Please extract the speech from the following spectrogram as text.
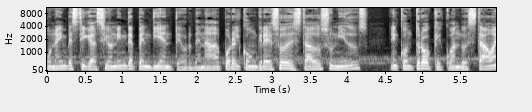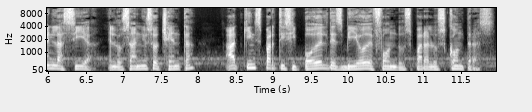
Una investigación independiente ordenada por el Congreso de Estados Unidos encontró que cuando estaba en la CIA en los años 80, Atkins participó del desvío de fondos para los Contras,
